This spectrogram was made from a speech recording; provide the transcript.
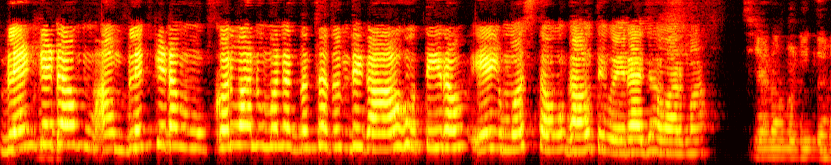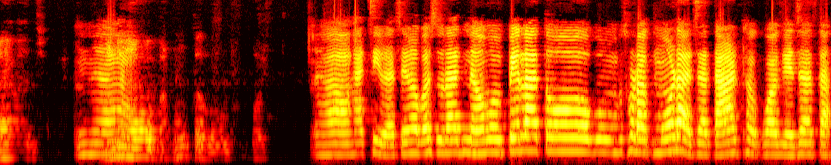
બ્લેન્કેટ આમ આમ બ્લેન્કેટ આમ કરવાનું મને જ નથી થતું. એમ કે આ હું તીરવ એ મસ્ત હું ગાવતી હોય રાજ હવારમાં શિયાળામાં નીંદર આવે હા સાચી વાત છે. એમાં પાછું રાતને હવે પેલા તો થોડાક મોડા જતા આઠક વાગે જતા.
